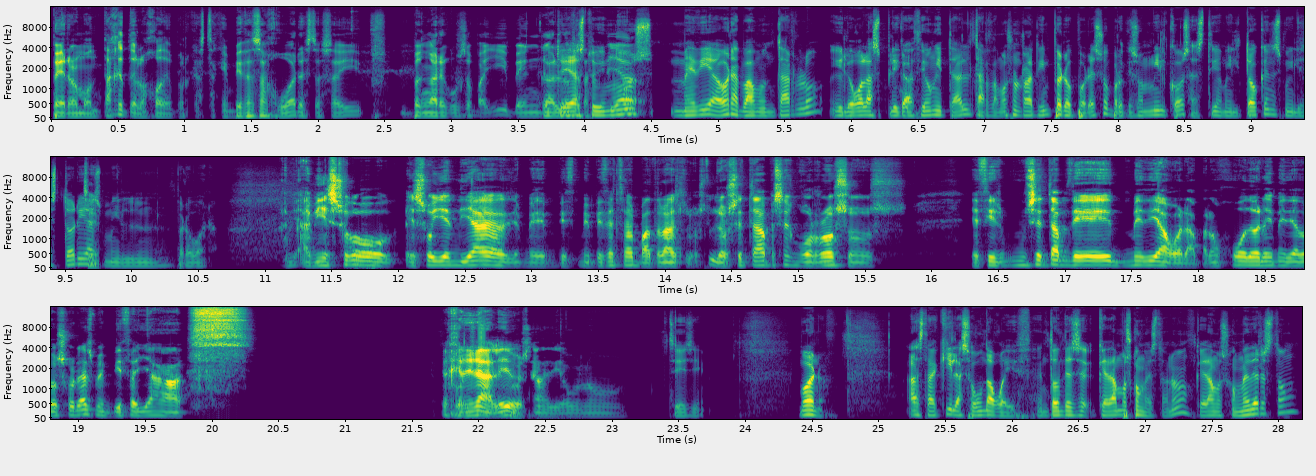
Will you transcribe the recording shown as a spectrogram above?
pero el montaje te lo jode, porque hasta que empiezas a jugar estás ahí, venga recurso para allí, venga... Ya estuvimos media hora para montarlo y luego la explicación y tal, tardamos un ratín, pero por eso, porque son mil cosas, tío, mil tokens, mil historias, mil... Pero bueno. A mí, eso, eso hoy en día me, empieza a echar para atrás. Los, los setups engorrosos es decir, un setup de media hora para un juego de hora y media, dos horas, me empiezo ya. En general, ¿eh? O sea, digamos, no. Sí, sí. Bueno, hasta aquí la segunda wave. Entonces quedamos con esto, ¿no? Quedamos con Etherstone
